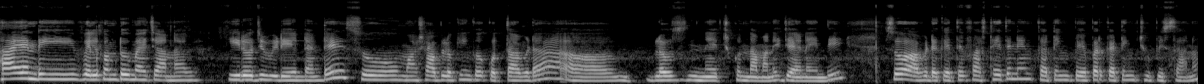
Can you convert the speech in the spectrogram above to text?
హాయ్ అండి వెల్కమ్ టు మై ఛానల్. ఈరోజు వీడియో ఏంటంటే సో మా షాప్లోకి ఇంకో కొత్త ఆవిడ బ్లౌజ్ నేర్చుకుందామని జాయిన్ అయింది. సో ఆవిడకైతే ఫస్ట్ అయితే నేను కటింగ్ పేపర్ కటింగ్ చూపిస్తాను.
